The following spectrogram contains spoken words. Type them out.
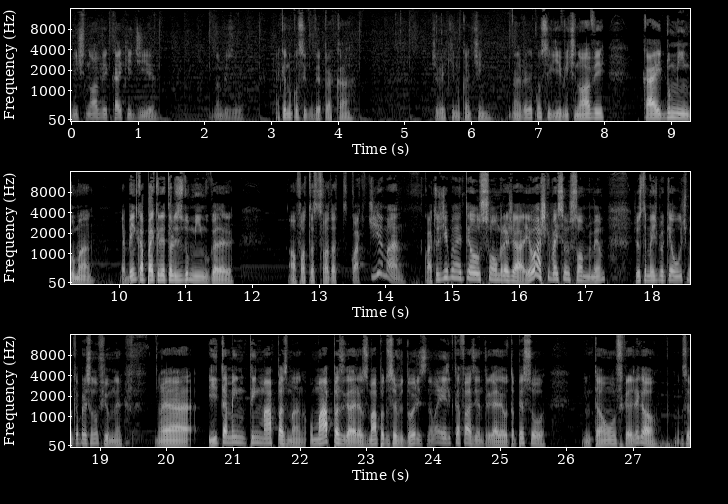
29 cai que dia? Não, bizu. Aqui eu não consigo ver pra cá. Deixa eu ver aqui no cantinho. na verdade eu consegui. 29 cai domingo, mano. É bem capaz que ele atualize domingo, galera. Ó, falta, falta 4 dias, mano. 4 dias pra ter o Sombra já. Eu acho que vai ser o Sombra mesmo. Justamente porque é o último que apareceu no filme, né? Uh, e também tem mapas, mano. O mapas, galera, os mapas dos servidores, não é ele que tá fazendo, tá ligado? É outra pessoa. Então fica legal. Você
